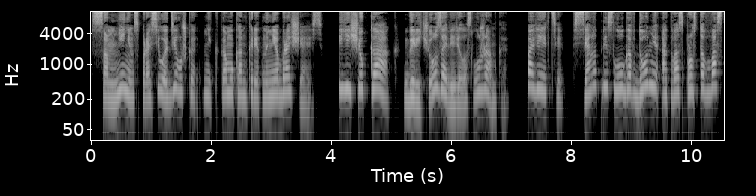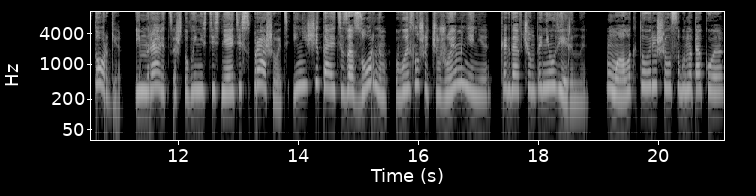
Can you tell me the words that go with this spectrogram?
С сомнением спросила девушка, ни к кому конкретно не обращаясь. «Еще как!» — горячо заверила служанка. «Поверьте, вся прислуга в доме от вас просто в восторге. Им нравится, что вы не стесняетесь спрашивать и не считаете зазорным выслушать чужое мнение, когда в чем-то не уверены. Мало кто решился бы на такое.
